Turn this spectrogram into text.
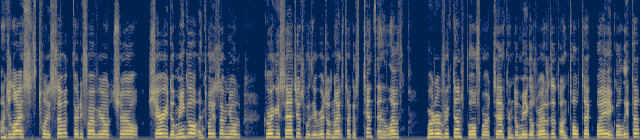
On July 27, 35-year-old Cheryl, Sherry Domingo and 27-year-old Gregory Sanchez were the original Night Stalker's 10th and 11th murder victims. Both were attacked in Domingo's residence on Toltec Way in Goleta,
